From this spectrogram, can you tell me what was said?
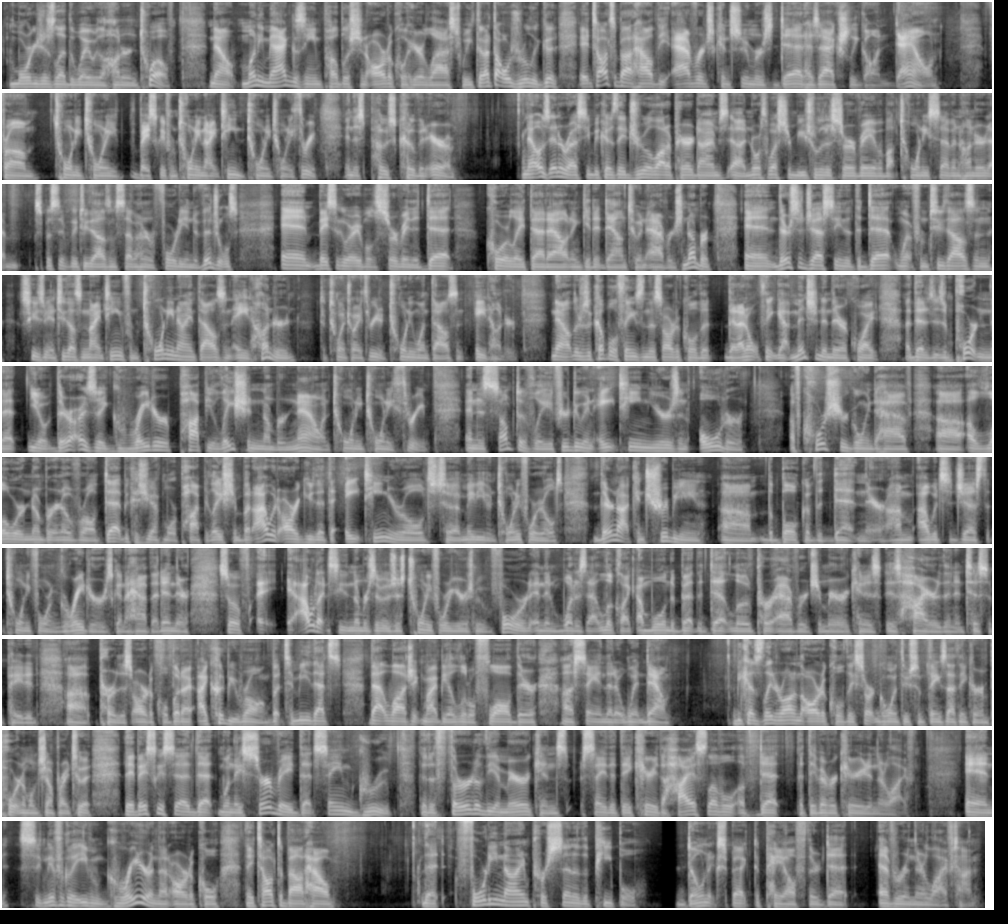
Mortgages led the way with 112. Now, Money Magazine published an article here last week that I thought was really good. It talks about how the average consumer's debt has actually gone down from 2020, basically from 2019 to 2023 in this post COVID era. And that was interesting because they drew a lot of paradigms. Uh, Northwestern Mutual did a survey of about 2,700, specifically 2,740 individuals, and basically were able to survey the debt, correlate that out, and get it down to an average number. And they're suggesting that the debt went from 2000, excuse me, in 2019 from 29,800 to 2023 to 21,800. Now, there's a couple of things in this article that that I don't think got mentioned in there quite uh, that is important that, you know, there is a greater population number now in 2023. And assumptively, if you're doing 18 years and older, of course you're going to have uh, a lower number in overall debt because you have more population. But I would argue that the 18 year olds to maybe even 24 year olds, they're not contributing um, the bulk of the debt in there. I'm, i would suggest that 24 and greater is going to have that in there. So if I would like to see the numbers if it was just 24 years moving forward, and then what does that look like? I'm willing to bet the debt load per average American is is higher than anticipated uh, per this article, but I, I, could be wrong. But to me, that's that logic might be a little flawed there, uh, saying that it went down because later on in the article they start going through some things I think are important. I'm to jump right to it. They basically said that when they surveyed that same group, that a third of the Americans say that they carry the highest level of debt that they've ever carried in their life, and significantly even greater in that article, they talked about how that 49% of the people don't expect to pay off their debt ever in their lifetime.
